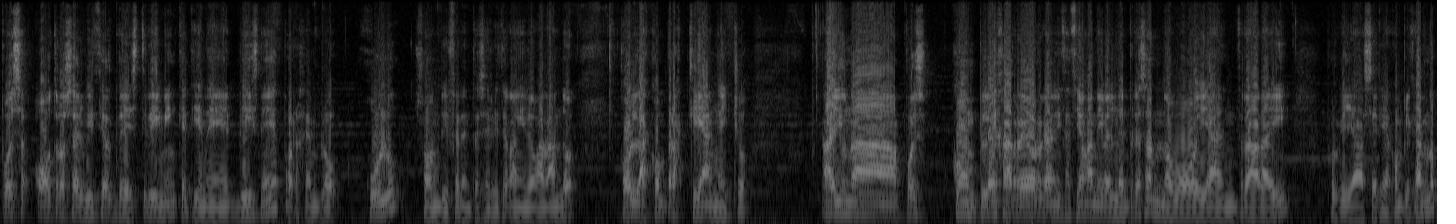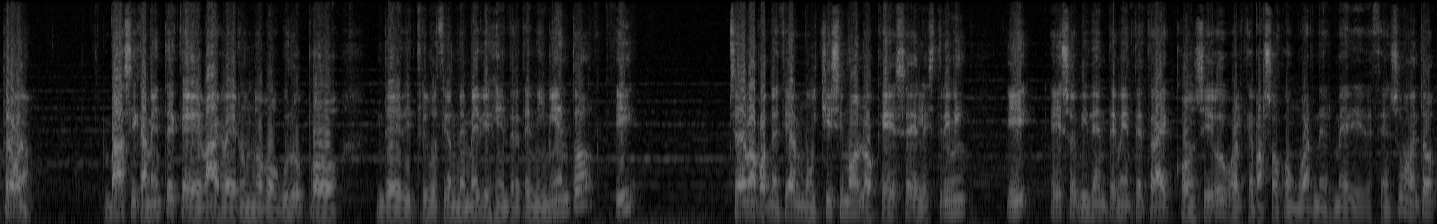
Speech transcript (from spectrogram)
pues otros servicios de streaming que tiene Disney, por ejemplo Hulu, son diferentes servicios que han ido ganando con las compras que han hecho. Hay una pues compleja reorganización a nivel de empresas, no voy a entrar ahí porque ya sería complicarnos, pero bueno, básicamente que va a haber un nuevo grupo de distribución de medios y entretenimiento y se va a potenciar muchísimo lo que es el streaming y eso evidentemente trae consigo, igual que pasó con Warner Media y DC en su momento,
